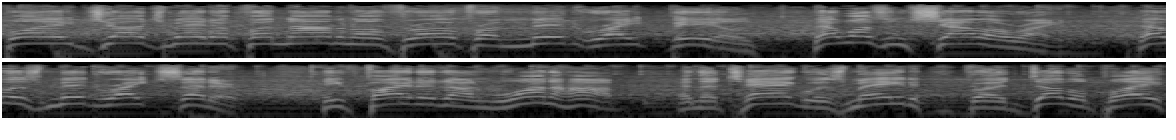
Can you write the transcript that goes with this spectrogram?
play. Judge made a phenomenal throw from mid right field. That wasn't shallow right, that was mid right center. He fired it on one hop, and the tag was made for a double play.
